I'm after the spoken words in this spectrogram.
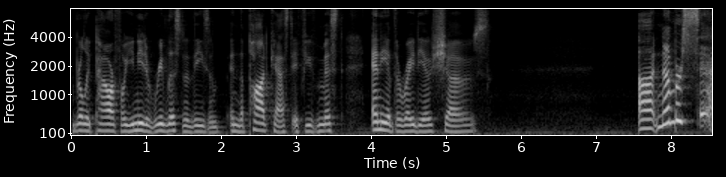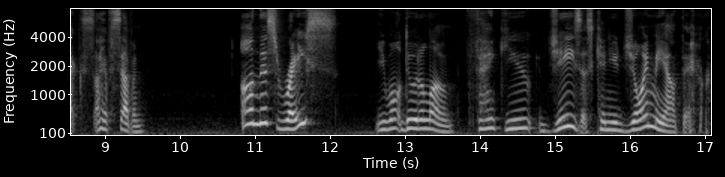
Really powerful. You need to re listen to these in, in the podcast if you've missed any of the radio shows. Uh, number six, I have seven on this race. You won't do it alone. Thank you, Jesus. Can you join me out there?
